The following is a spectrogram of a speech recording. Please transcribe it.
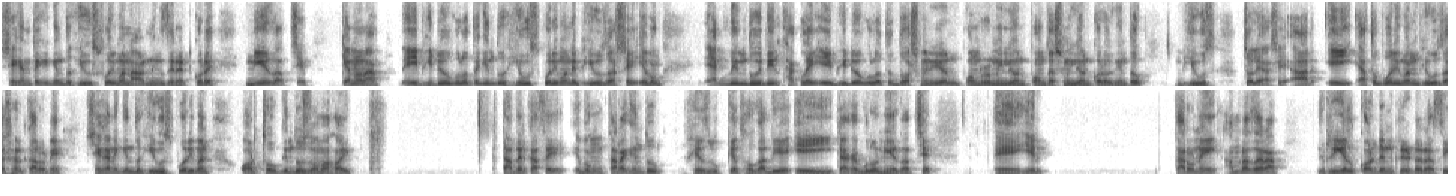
সেখান থেকে কিন্তু হিউজ পরিমাণ আর্নিং জেনারেট করে নিয়ে যাচ্ছে। কেননা, এই ভিডিওগুলোতে কিন্তু হিউজ পরিমাণে ভিউজ আসে এবং একদিন, দুই দিন থাকলে এই ভিডিওগুলোতে দশ মিলিয়ন পনেরো মিলিয়ন পঞ্চাশ মিলিয়ন করেও কিন্তু ভিউজ চলে আসে। আর এই এত পরিমাণ ভিউজ আসার কারণে সেখানে কিন্তু হিউজ পরিমাণ অর্থও কিন্তু জমা হয় তাদের কাছে এবং তারা কিন্তু ফেসবুককে ধোকা দিয়ে এই টাকাগুলো নিয়ে যাচ্ছে। এর কারণে আমরা যারা রিয়েল কন্টেন্ট ক্রিয়েটার আছি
